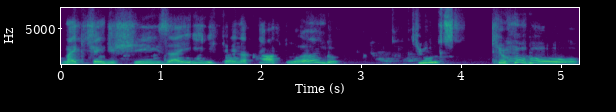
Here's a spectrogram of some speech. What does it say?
uma exchange X aí, que ainda tá atuando, que os que o,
